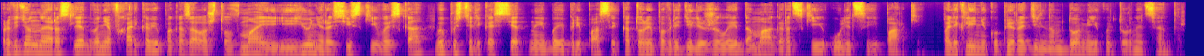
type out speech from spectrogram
Проведенное расследование в Харькове показало, что в мае и июне российские войска выпустили кассетные боеприпасы, которые повредили жилые дома, городские улицы и парки, поликлинику при родильном доме и культурный центр.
